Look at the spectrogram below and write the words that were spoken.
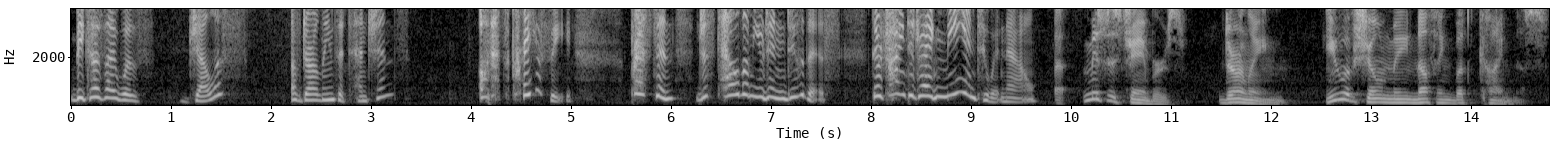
Because I was jealous of Darlene's attentions? Oh, that's crazy. Preston, just tell them you didn't do this. They're trying to drag me into it now. Uh, Mrs. Chambers, Darlene, you have shown me nothing but kindness.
